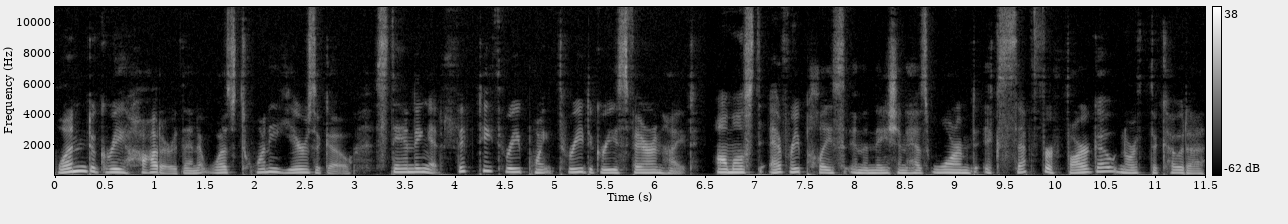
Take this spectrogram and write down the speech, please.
one degree hotter than it was 20 years ago, standing at 53.3 degrees Fahrenheit. Almost every place in the nation has warmed except for Fargo, North Dakota,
